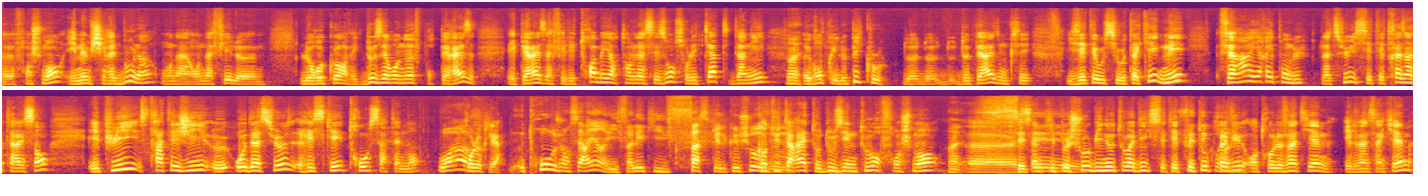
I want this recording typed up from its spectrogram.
euh, franchement. Et même chez Red Bull, hein, on, a, on a fait le, le record avec 2,09 pour Perez. Et Perez a fait les trois meilleurs temps de la saison sur les quatre derniers Ouais. euh, Grands Prix. Le pit crew de, de, de- de Perez, donc ils étaient aussi au taquet. Mais Ferrari a répondu là-dessus. C'était très intéressant. Et puis, stratégie euh, audacieuse, risquée trop certainement pour Leclerc. Trop, j'en sais rien. Il fallait qu'il fasse quelque chose. Quand tu t'arrêtes au 12e tour, franchement, Ouais. c'est un petit peu chaud. Binotto a dit que c'était plutôt prévu entre le 20e et le 25e,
